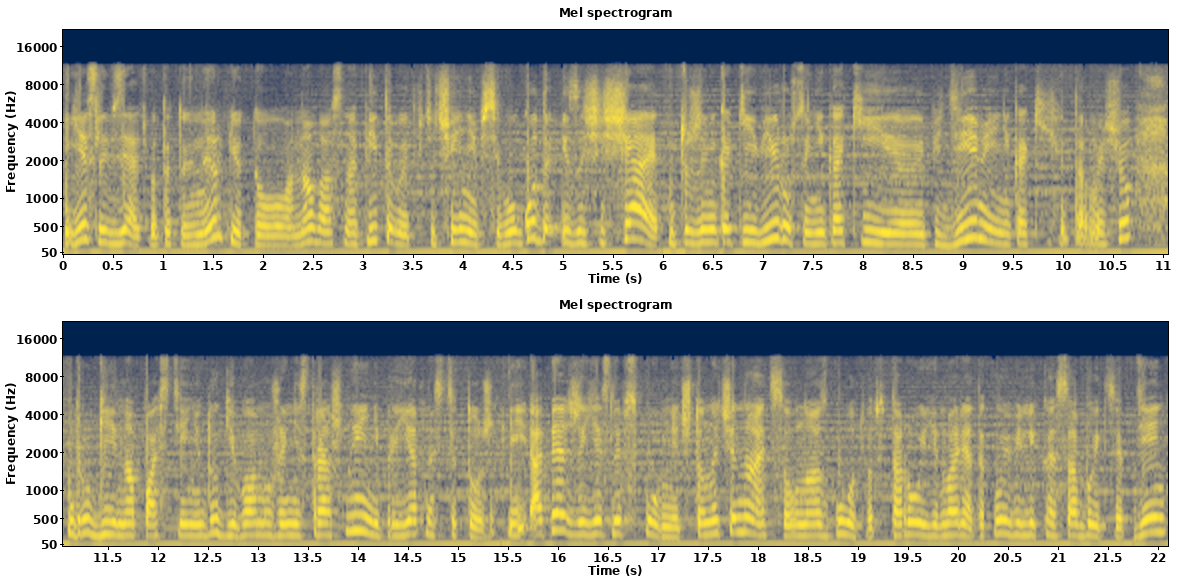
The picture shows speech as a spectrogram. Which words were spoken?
Если взять вот эту энергию, то она вас напитывает в течение всего года и защищает. Тут уже никакие вирусы, никакие эпидемии, никакие там еще другие напасти и недуги вам уже не страшны, и неприятности тоже. И опять же, если вспомнить, что начинается у нас год, вот 2 января, такое великое событие, День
